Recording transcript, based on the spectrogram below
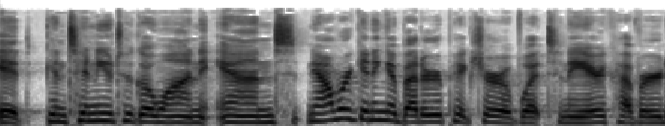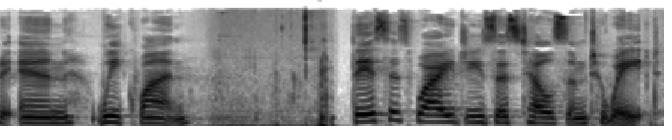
it continue to go on. And now we're getting a better picture of what Tanea covered in week one. This is why Jesus tells them to wait.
